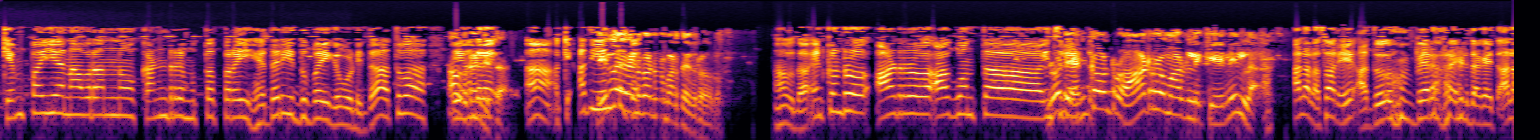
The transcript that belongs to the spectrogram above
ಕೆಂಪಯ್ಯನವರನ್ನು ಕಂಡ್ರೆ ಮುತ್ತಪ್ಪರೈ ಹೆದರಿ ದುಬೈಗೆ ಓಡಿದ್ದ ಅಥವಾ ಅಂದ್ರೆ ಅದು ಮಾಡ್ತಾ ಇದ್ರು ಅವರು. ಹೌದಾ? ಎನ್ಕೌಂಟರ್ ಆರ್ಡರ್ ಆಗುವಂತ ಎನ್ಕೌಂಟರ್ ಆರ್ಡರ್ ಮಾಡ್ಲಿಕ್ಕೆ ಏನಿಲ್ಲ. ಅಲ್ಲ ಸಾರಿ ಅದು ಬೇರೆಯವರ ಹೇಳಿದಾಗಾಯ್ತು ಅಲ್ಲ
